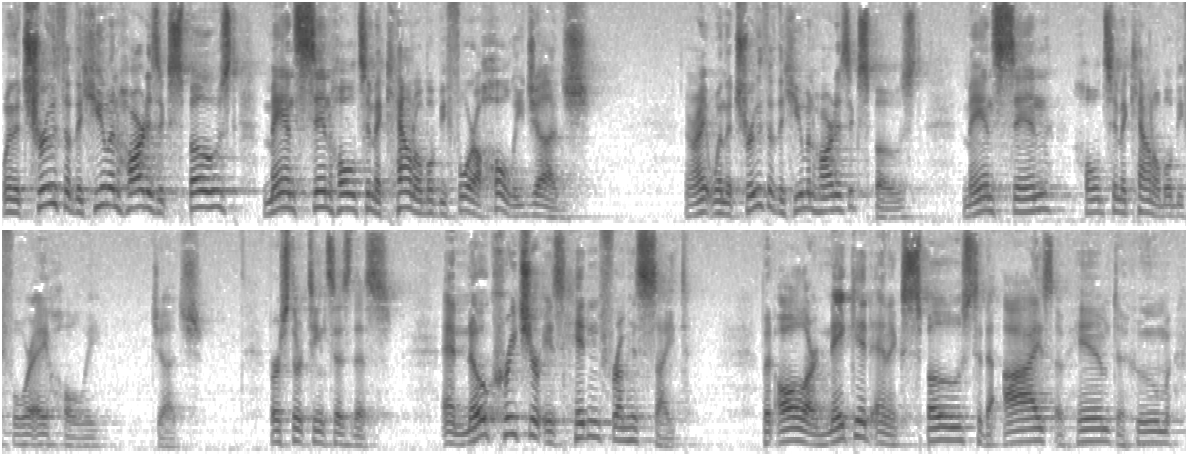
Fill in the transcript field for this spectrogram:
when the truth of the human heart is exposed, man's sin holds him accountable before a holy judge. All right, when the truth of the human heart is exposed, Man's sin holds him accountable before a holy judge. Verse 13 says this And no creature is hidden from his sight, but all are naked and exposed to the eyes of him to whom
